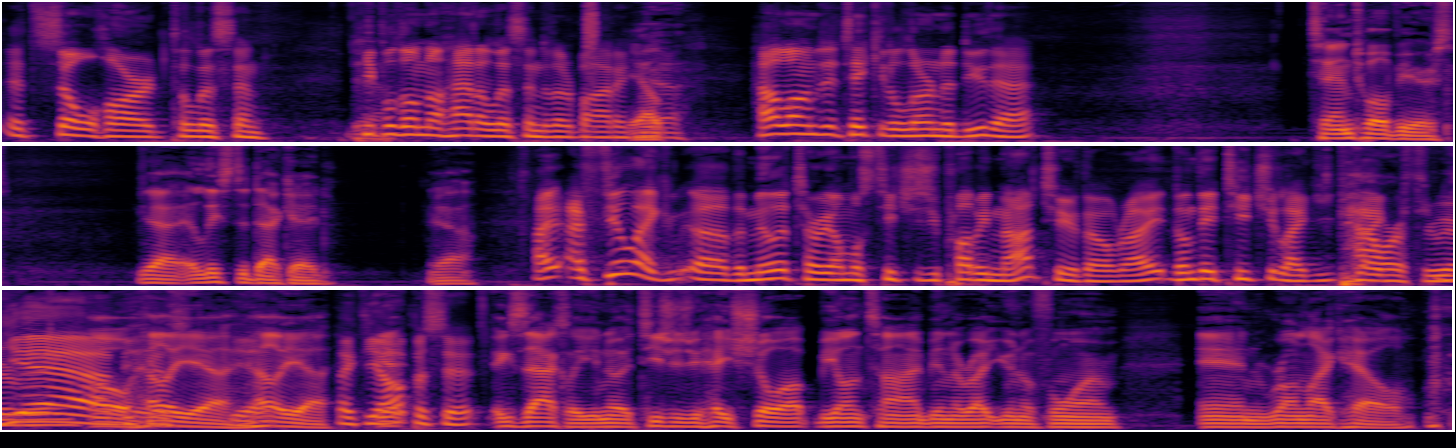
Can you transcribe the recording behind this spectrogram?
It's so hard to listen. People don't know how to listen to their body. Yep. Yeah. How long did it take you to learn to do that? 10, 12 years. Yeah, at least a decade. Yeah. I, I feel like uh, the military almost teaches you probably not to, though, right? Don't they teach you like Power like- through everything. Yeah. oh, because- hell yeah, Hell yeah. Like the Yeah, opposite. Exactly. You know, it teaches you, hey, show up, be on time, be in the right uniform, and run like hell.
